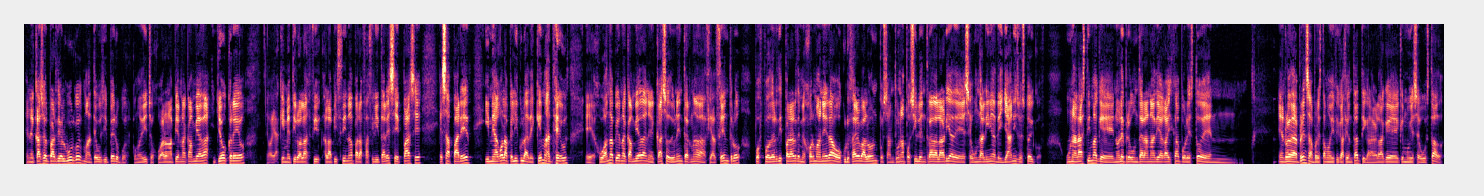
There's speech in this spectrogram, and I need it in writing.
En el caso del partido del Burgos, Mateus y Perú, pues como he dicho, jugaron a pierna cambiada. Yo creo aquí me tiro a la, piscina para facilitar ese pase, esa pared y me hago la película de que Mateus, eh, jugando a pierna cambiada en el caso de una internada hacia el centro, pues poder disparar de mejor manera o cruzar el balón pues ante una posible entrada al área de segunda línea de Yanis o Stoikov. Una lástima que no le preguntara a nadie a Gaiska por esto en, en rueda de prensa, por esta modificación táctica. La verdad que me hubiese gustado.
